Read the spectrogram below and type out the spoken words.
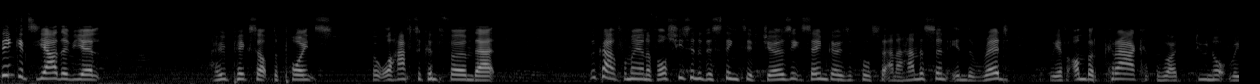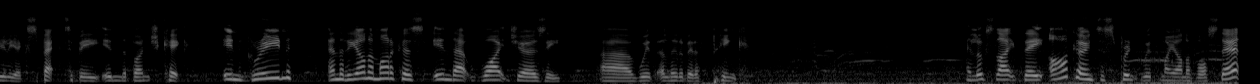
think it's Jade Wiel who picks up the points, but we'll have to confirm that. Look out for Marianne Vos. She's in a distinctive jersey. Same goes, of course, for Anna Henderson in the red. We have Amber Kraak, who I do not really expect to be in the bunch kick in green. And Riejanne Markus in that white jersey uh, with a little bit of pink. It looks like they are going to sprint with Marianne Vos there.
